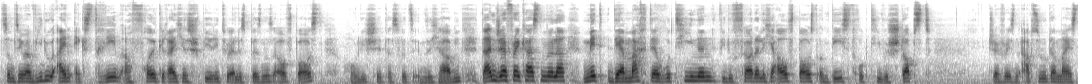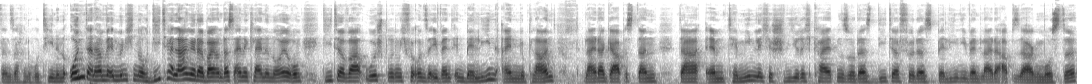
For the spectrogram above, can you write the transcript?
zum Thema, wie du ein extrem erfolgreiches spirituelles Business aufbaust. Holy shit, das wird's in sich haben. Dann Jeffrey Kastenmüller mit der Macht der Routinen, wie du förderliche aufbaust und destruktive stoppst. Jeffrey ist ein absoluter Meister in Sachen Routinen. Und dann haben wir in München noch Dieter Lange dabei und das ist eine kleine Neuerung. Dieter war ursprünglich für unser Event in Berlin eingeplant. Leider gab es dann da ähm, terminliche Schwierigkeiten, sodass Dieter für das Berlin-Event leider absagen musste.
